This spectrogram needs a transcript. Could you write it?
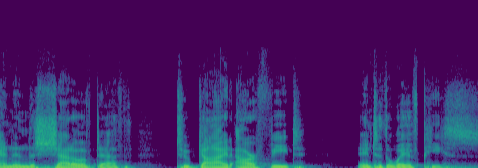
and in the shadow of death to guide our feet into the way of peace.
